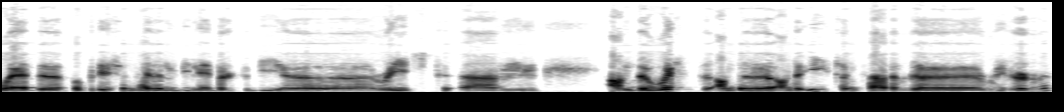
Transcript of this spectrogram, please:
where the population hasn't been able to be uh, reached. Um, on the west, on the on the eastern side of the river,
